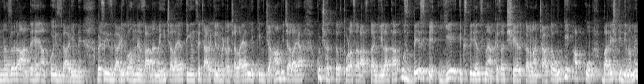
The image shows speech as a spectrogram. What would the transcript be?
नज़र आते हैं आपको इस गाड़ी में। वैसे इस गाड़ी को हमने ज़्यादा नहीं चलाया, तीन से चार किलोमीटर चलाया, लेकिन जहाँ भी चलाया, कुछ हद तक थोड़ा सा रास्ता गीला था। उस बेस पे ये एक्सपीरियंस मैं आपके साथ शेयर करना चाहता हूँ कि आपको बारिश के दिनों में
